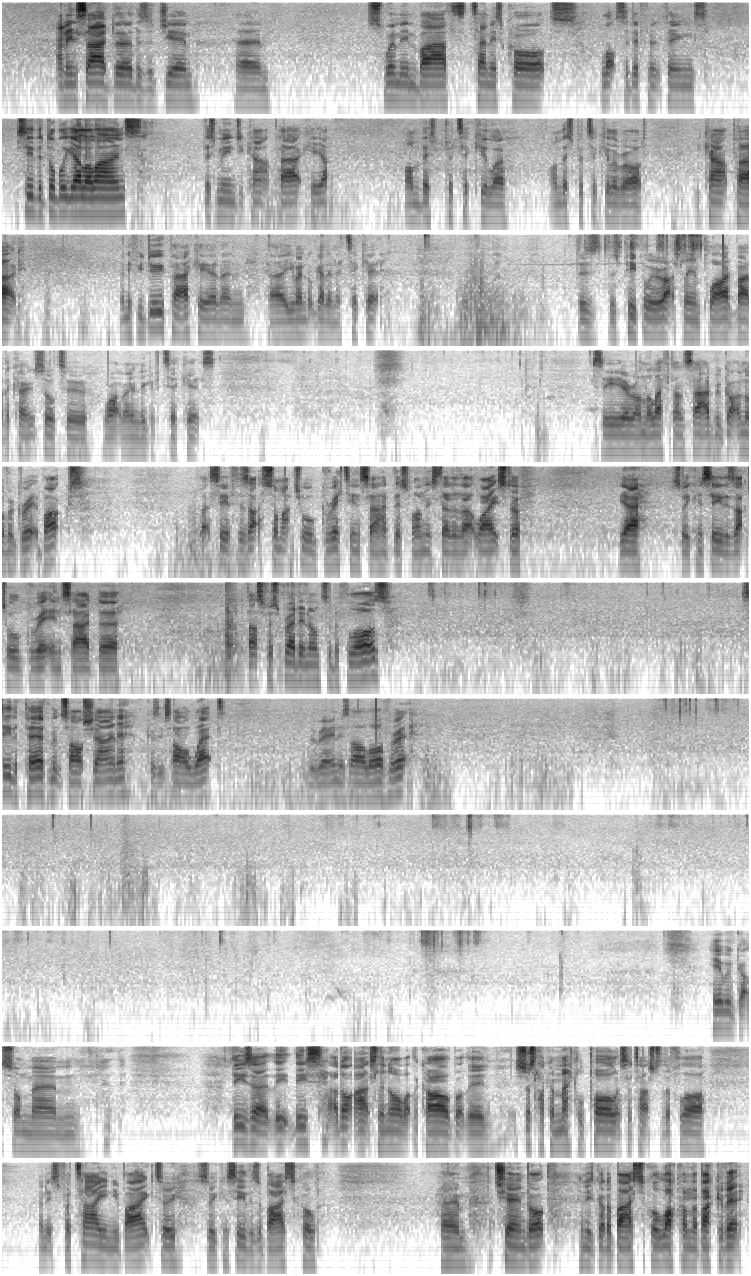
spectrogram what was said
and inside there there's a gym um, swimming baths tennis courts lots of different things. You see the double yellow lines? This means you can't park here on this particular on this particular road. You can't park. And if you do park here then uh, you end up getting a ticket there's there's people who are actually employed by the council to walk around and give tickets See here on the left hand side we've got another grit box. Let's see if there's some actual grit inside this one instead of that white stuff. Yeah, so you can see there's actual grit inside there. That's for spreading onto the floors. See the pavement's all shiny because it's all wet. The rain is all over it. Here we've got some. Um, these are these. I don't actually know what they're called, but it's just like a metal pole that's attached to the floor, and it's for tying your bike to. So you can see there's a bicycle um, chained up, and he's got a bicycle lock on the back of it.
